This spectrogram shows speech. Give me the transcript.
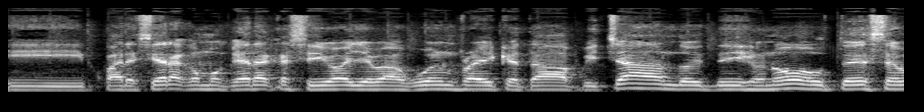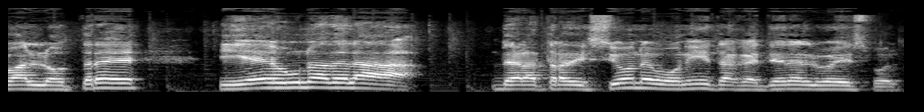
y pareciera como que era que se iba a llevar Winfrey que estaba pichando y dijo, no, ustedes se van los tres. Y es una de, de las tradiciones bonitas que tiene el béisbol,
